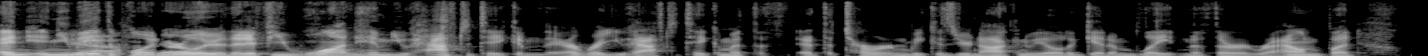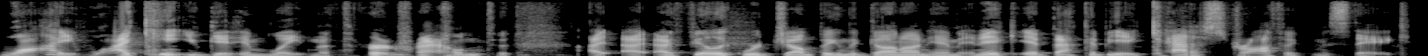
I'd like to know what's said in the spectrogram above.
And and you yeah. made the point earlier that if you want him, you have to take him there, right? You have to take him at the at the turn because you're not going to be able to get him late in the third round. But why? Why can't you get him late in the third round? I I feel like we're jumping the gun on him, and it, it that could be a catastrophic mistake.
